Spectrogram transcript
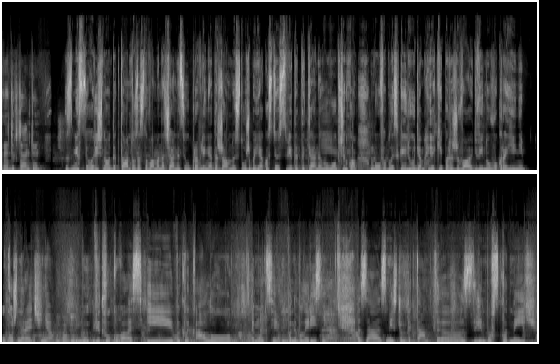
е, диктанту. Зміст цьогорічного диктанту, за словами начальниці управління Державної служби якості освіти Тетяни Голубченко, був близький людям, які переживають війну в Україні. У кожне речення відгукувалось і викликало емоції. Вони були різні. За змістом диктант е, він був складний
